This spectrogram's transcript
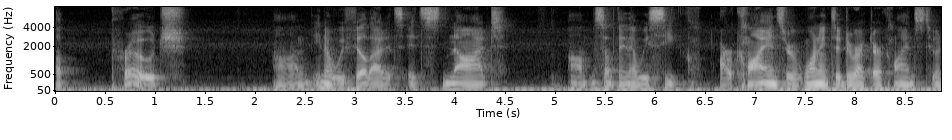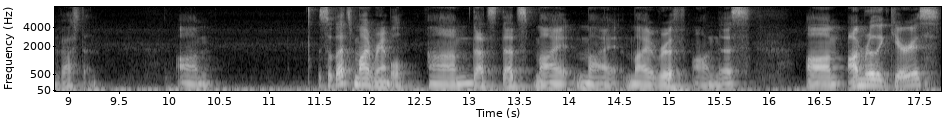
approach, um, you know, we feel that it's it's not um, something that we seek our clients or wanting to direct our clients to invest in. Um, so that's my ramble. Um, that's that's my my my riff on this. Um, I'm really curious.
